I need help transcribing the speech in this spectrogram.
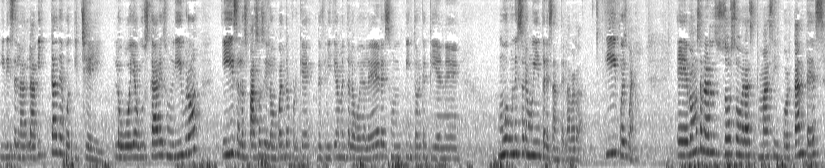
y dice la, la Vita de Botticelli. Lo voy a buscar, es un libro y se los paso si lo encuentro porque definitivamente lo voy a leer. Es un pintor que tiene muy, una historia muy interesante, la verdad. Y pues bueno, eh, vamos a hablar de sus dos obras más importantes,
